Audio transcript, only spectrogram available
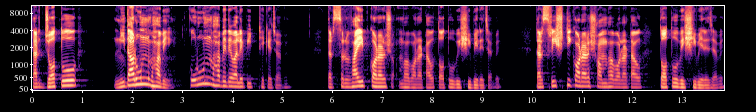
তার যত নিদারুণভাবে, করুণভাবে দেওয়ালে পিঠ থেকে যাবে তার সার্ভাইভ করার সম্ভাবনাটাও তত বেশি বেড়ে যাবে। তার সৃষ্টি করার সম্ভাবনাটাও তত বেশি বেড়ে যাবে।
